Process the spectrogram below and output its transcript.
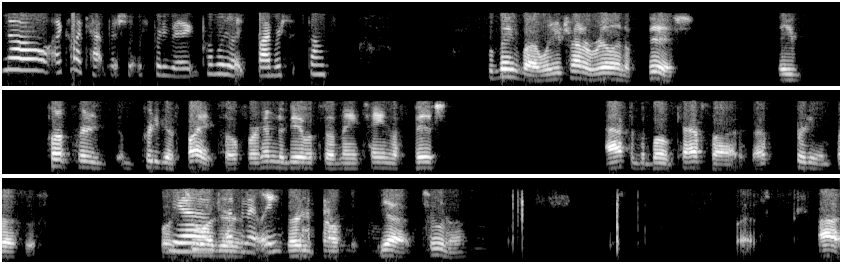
no, I caught a catfish that was pretty big, probably like five or six pounds. So think about it. When you're trying to reel in a fish, they put up pretty pretty good fight. So for him to be able to maintain the fish after the boat capsized, that's pretty impressive. For Yeah, definitely. pounds, yeah, tuna. But I,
